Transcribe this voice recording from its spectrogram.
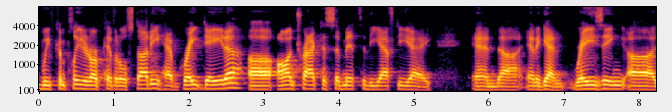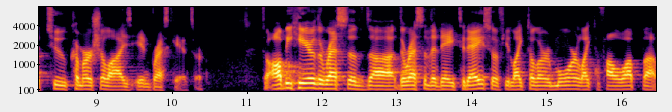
we've completed our pivotal study, have great data, uh, on track to submit to the FDA. And, uh, and again, raising uh, to commercialize in breast cancer. So I'll be here the rest of the, the rest of the day today. So if you'd like to learn more, like to follow up, uh,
